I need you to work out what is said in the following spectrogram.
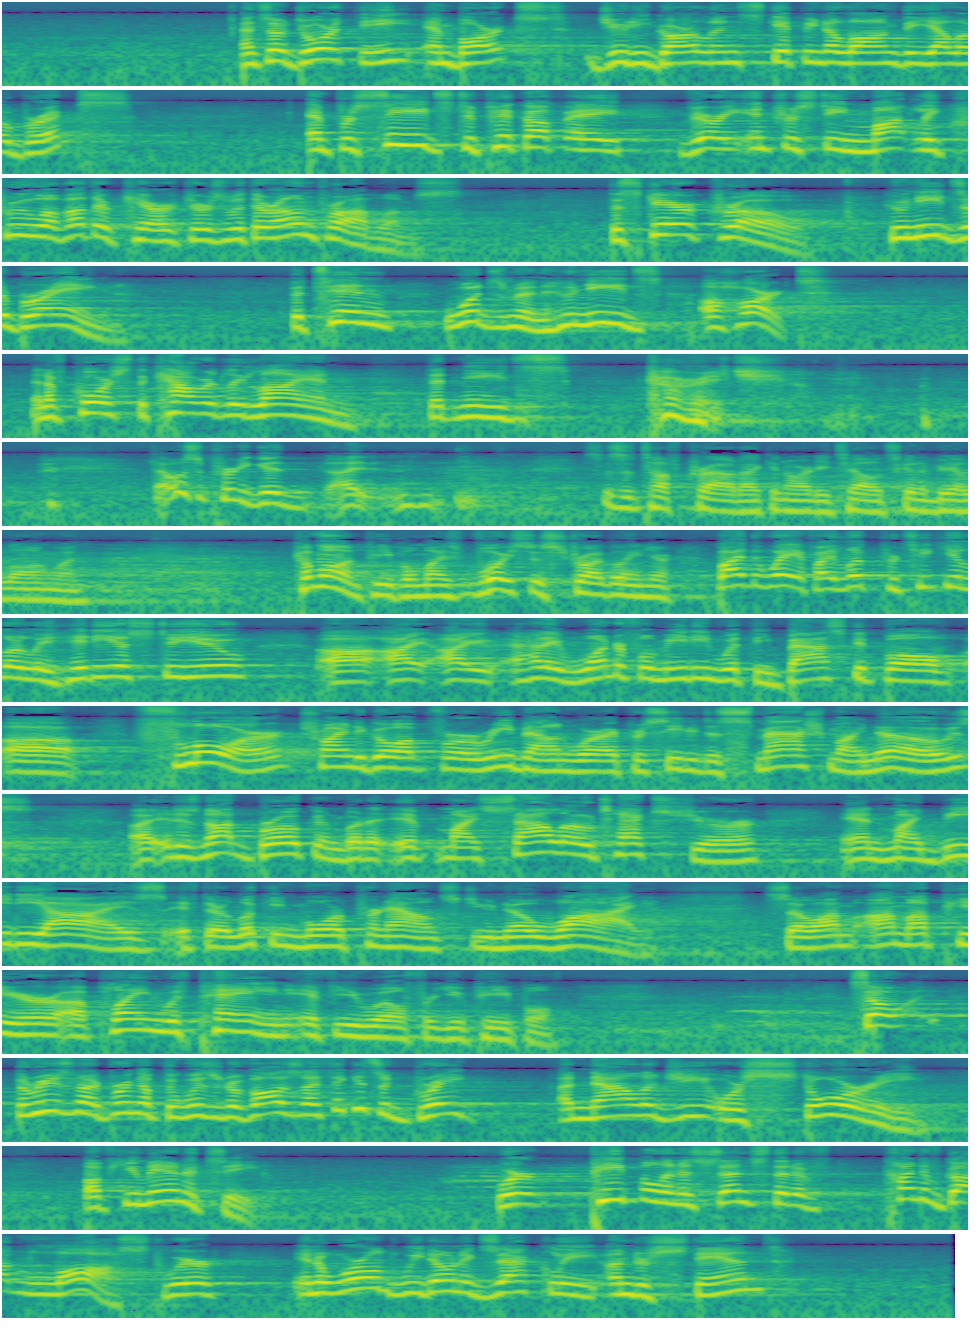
And so Dorothy embarks, Judy Garland skipping along the yellow bricks, and proceeds to pick up a very interesting motley crew of other characters with their own problems. The Scarecrow, who needs a brain, the Tin Woodsman, who needs a heart and of course, the cowardly lion that needs courage. that was a pretty good. I, this is a tough crowd, I can already tell. It's going to be a long one. Come on, people, my voice is struggling here. By the way, if I look particularly hideous to you, uh, I, I, had a wonderful meeting with the basketball uh, floor trying to go up for a rebound where I proceeded to smash my nose. Uh, it is not broken, but if my sallow texture and my beady eyes, if they're looking more pronounced, you know why. So I'm, I'm up here uh, playing with pain, if you will, for you people. So the reason I bring up the Wizard of Oz is I think it's a great analogy or story of humanity, where people, in a sense, that have kind of gotten lost, We're in a world we don't exactly understand,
